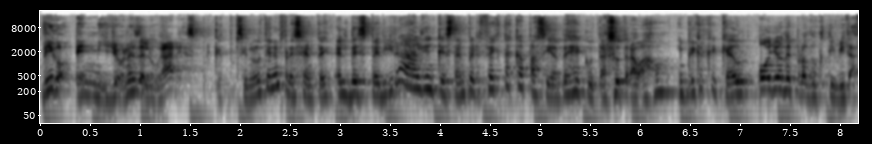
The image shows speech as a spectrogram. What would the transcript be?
Digo en millones de lugares, porque si no lo tienen presente, el despedir a alguien que está en perfecta capacidad de ejecutar su trabajo implica que queda un hoyo de productividad.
